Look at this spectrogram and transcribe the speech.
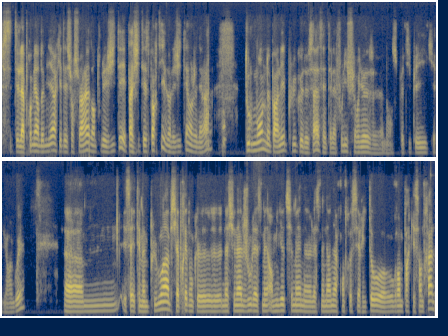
c'était la première demi-heure qui était sur Suarez dans tous les JT et pas JT sportifs, dans les JT en général. Tout le monde ne parlait plus que de ça, été la folie furieuse, dans ce petit pays qui est l'Uruguay. Et ça a été même plus loin puisqu'après donc le Nacional joue la semaine en milieu de semaine, la semaine dernière contre Cerrito au Grand Parque Central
